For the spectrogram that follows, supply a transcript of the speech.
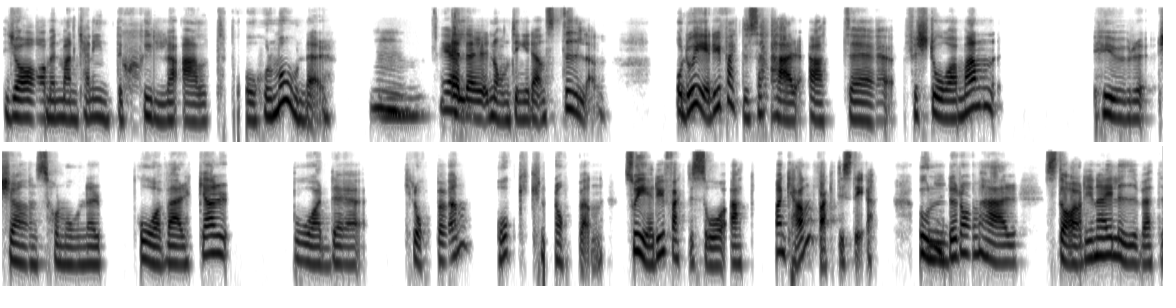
ja, men man kan inte skylla allt på hormoner. Mm. Yeah. Eller någonting i den stilen. Och då är det ju faktiskt så här att eh, förstår man hur könshormoner påverkar både kroppen och knoppen så är det ju faktiskt så att man kan faktiskt det. Under mm. de här stadierna i livet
